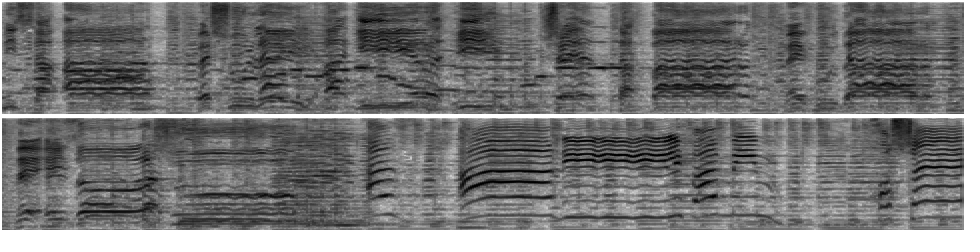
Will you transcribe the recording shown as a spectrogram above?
נישאה בשולי העיר היא שטח בר מהודר ואזור רשום. אז אני לפעמים חושבת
